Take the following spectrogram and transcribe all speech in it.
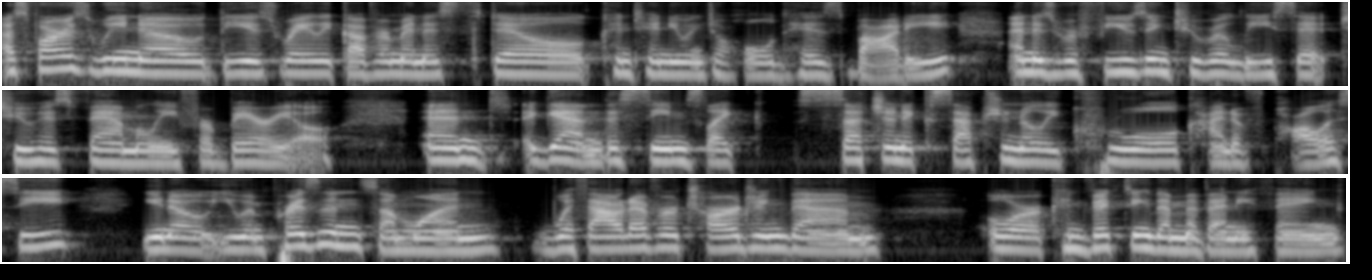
As far as we know, the Israeli government is still continuing to hold his body and is refusing to release it to his family for burial. And again, this seems like such an exceptionally cruel kind of policy. You know, you imprison someone without ever charging them or convicting them of anything.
